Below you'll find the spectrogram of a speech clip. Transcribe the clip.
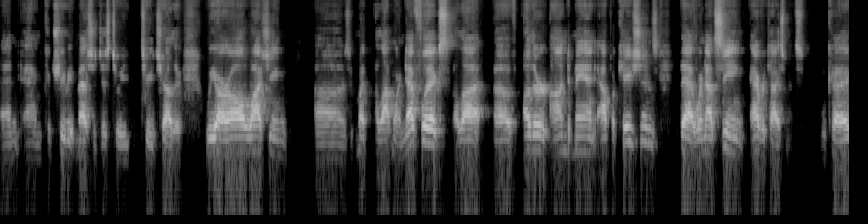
and, and contribute messages to, to each other. We are all watching uh, a lot more Netflix, a lot of other on-demand applications that we're not seeing advertisements, okay?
